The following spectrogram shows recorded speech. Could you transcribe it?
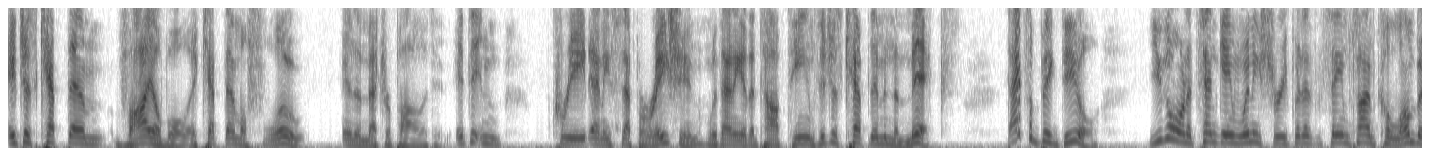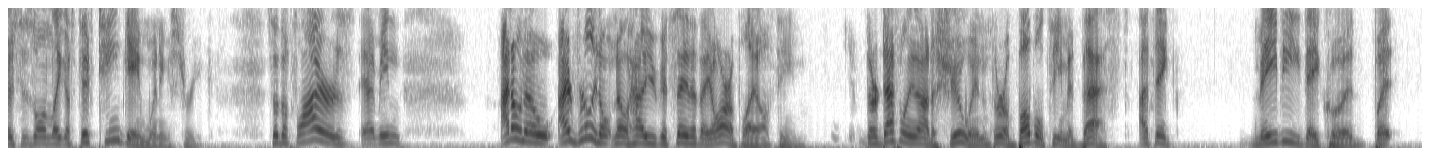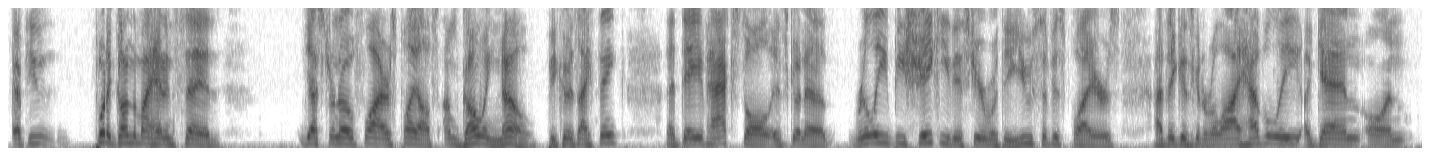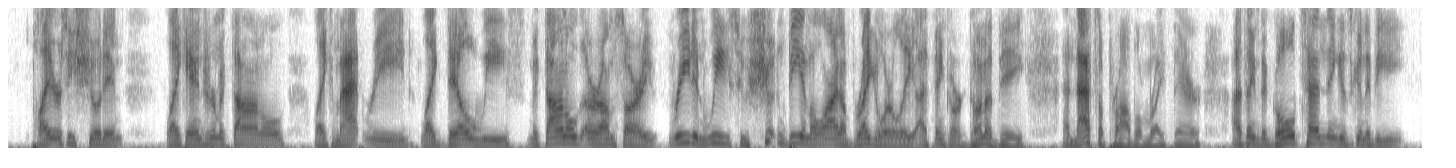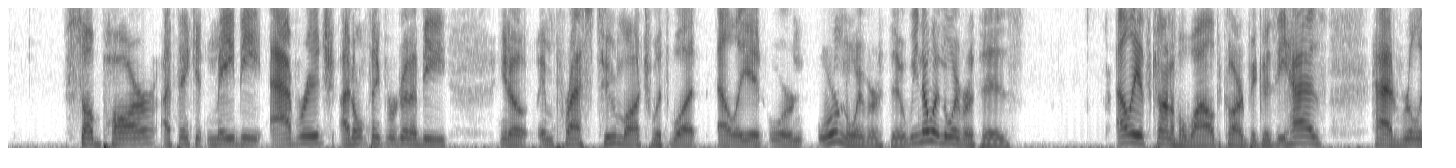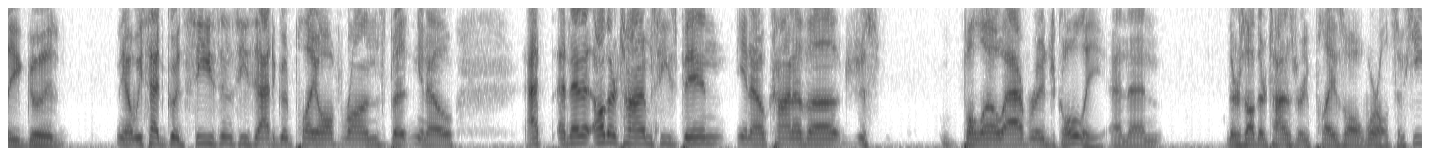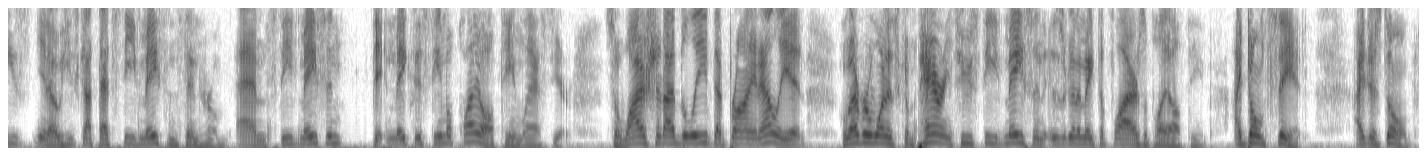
it just kept them viable. It kept them afloat in the Metropolitan. It didn't create any separation with any of the top teams. It just kept them in the mix. That's a big deal. You go on a 10 game winning streak, but at the same time, Columbus is on like a 15 game winning streak. So the Flyers, I mean, I don't know. I really don't know how you could say that they are a playoff team. They're definitely not a shoe in. They're a bubble team at best. I think maybe they could, but if you put a gun to my head and said, yes or no Flyers playoffs, I'm going no because I think that Dave Hakstol is going to really be shaky this year with the use of his players. I think he's going to rely heavily again on players he shouldn't, like Andrew MacDonald, like Matt Read, like Dale Weise. MacDonald, or I'm sorry, Read and Weise, who shouldn't be in the lineup regularly, I think are going to be, and that's a problem right there. I think the goaltending is going to be subpar. I think it may be average. I don't think we're going to be, you know, impressed too much with what Elliott or or Neuvirth do. We know what Neuvirth is. Elliott's kind of a wild card because he has had really good, you know, he's had good seasons. He's had good playoff runs, but you know, at and then at other times he's been, you know, kind of a just below average goalie, and then there's other times where he plays all world. So he's, you know, he's got that Steve Mason syndrome. And Steve Mason didn't make this team a playoff team last year. So why should I believe that Brian Elliott, who everyone is comparing to Steve Mason, is going to make the Flyers a playoff team? I don't see it. I just don't.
